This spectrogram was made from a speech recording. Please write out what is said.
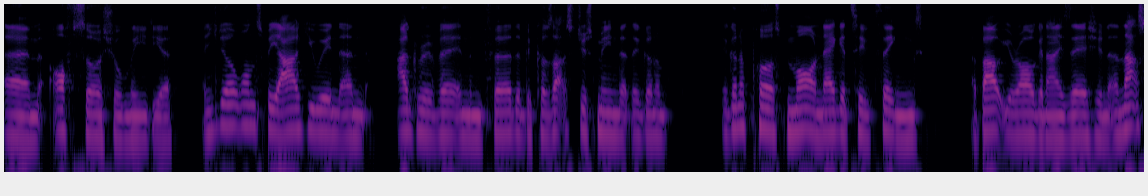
um, off social media, and you don't want to be arguing and aggravating them further because that's just mean that they're gonna they're gonna post more negative things about your organization, and that's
